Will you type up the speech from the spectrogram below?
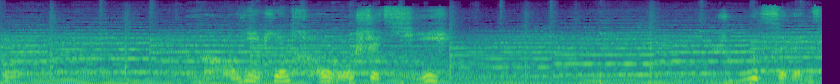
托？好一篇唐武是奇，如此人才，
